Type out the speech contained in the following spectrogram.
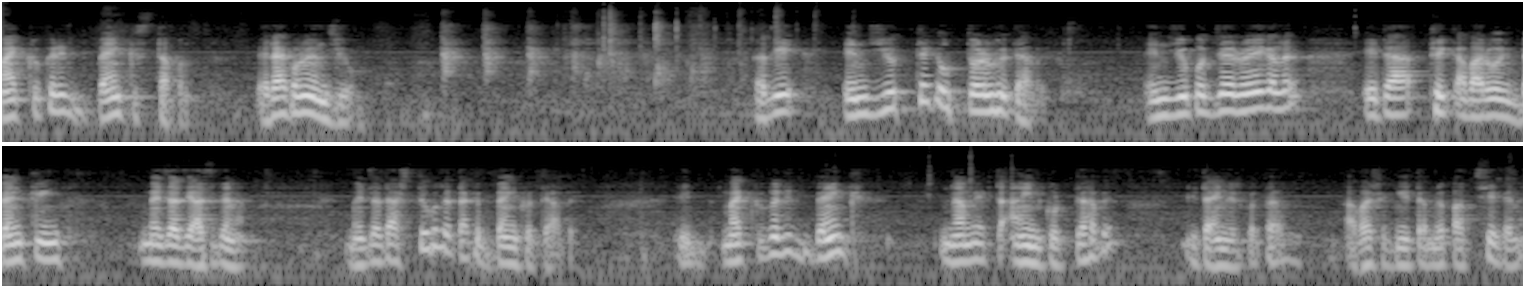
মাইক্রো ক্রেডিট ব্যাংক স্থাপন, এটা এখন এনজিও। কাজে এনজিওর থেকে উত্তরণ হতে হবে। এনজিও পর্যায়ে রয়ে গেলে এটা ঠিক আবার ওই ব্যাংকিং মেজাজে আসবে না। মেজাজে আসতে হলে তাকে ব্যাংক হতে হবে। এই মাইক্রো ক্রেডিট ব্যাংক নামে একটা আইন করতে হবে যেটা আইনের কথা। আবাসিক নিয়ে আমরা পাচ্ছি এখানে।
